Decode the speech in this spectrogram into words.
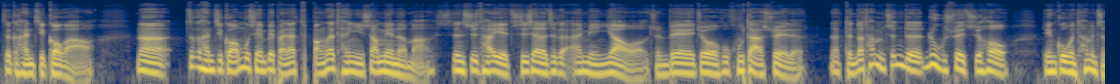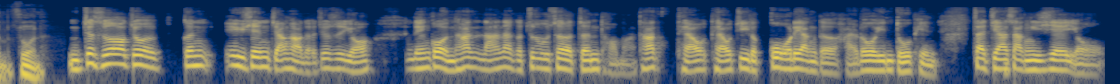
这个韩吉狗啊。那这个韩吉狗目前被绑在绑在藤椅上面了嘛，甚至他也吃下了这个安眠药哦，准备就呼呼大睡了。那等到他们真的入睡之后，连国文他们怎么做呢？你这时候就跟预先讲好的，就是由连国文他拿那个注射针筒嘛，他调调剂了过量的海洛因毒品，再加上一些有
